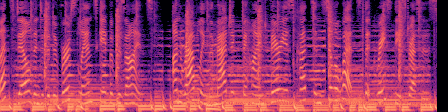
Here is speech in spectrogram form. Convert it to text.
Let's delve into the diverse landscape of designs, unraveling the magic behind various cuts and silhouettes that grace these dresses.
